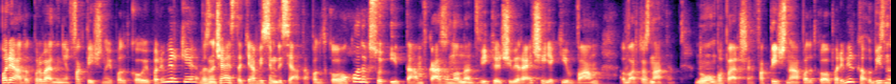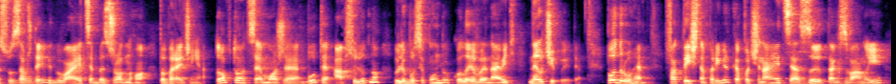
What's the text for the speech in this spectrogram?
Порядок проведення фактичної податкової перевірки визначає стаття 80 податкового кодексу, і там вказано на дві ключові речі, які вам варто знати. Ну, по-перше, фактична податкова перевірка у бізнесу завжди відбувається без жодного попередження. Тобто, це може бути абсолютно в будь-яку секунду, коли ви навіть не очікуєте. По-друге, фактична перевірка починається з так званої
